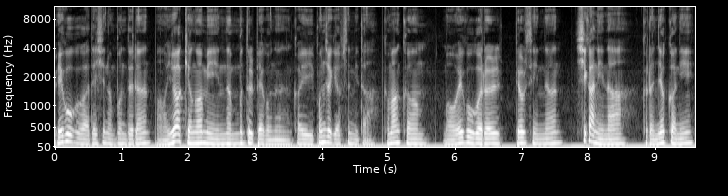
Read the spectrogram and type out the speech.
외국어가 되시는 분들은 어, 유학 경험이 있는 분들 빼고는 거의 본 적이 없습니다. 그만큼 뭐 외국어를 배울 수 있는 시간이나 그런 여건이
